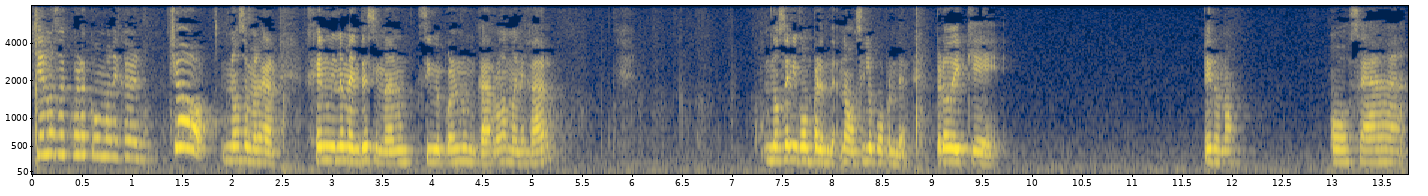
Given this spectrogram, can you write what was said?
¿Quién no se acuerda cómo manejar? Yo. No sé manejar. Genuinamente, si me, ponen un carro a manejar, no sé ni cómo prender. No, sí lo puedo prender. Pero de que pero no. O sea,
